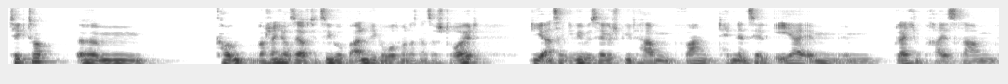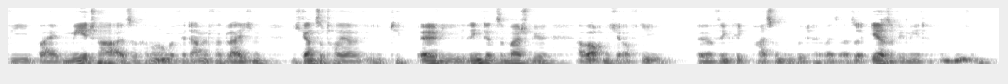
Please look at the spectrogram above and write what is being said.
TikTok ähm, kommt wahrscheinlich auch sehr auf die Zielgruppe an, wie groß man das Ganze streut. Die Anzeigen, die wir bisher gespielt haben, waren tendenziell eher im, im gleichen Preisrahmen wie bei Meta, also kann man ungefähr damit vergleichen. Nicht ganz so teuer wie, äh, wie LinkedIn zum Beispiel, aber auch nicht auf die äh, auf den Klickpreis von Google teilweise. Also eher so wie Meta. Mhm.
